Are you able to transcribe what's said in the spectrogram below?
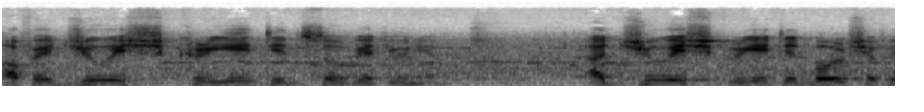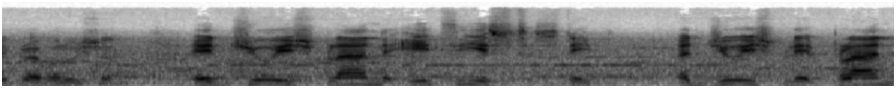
of a Jewish created Soviet Union, a Jewish created Bolshevik revolution, a Jewish planned atheist state, a Jewish planned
